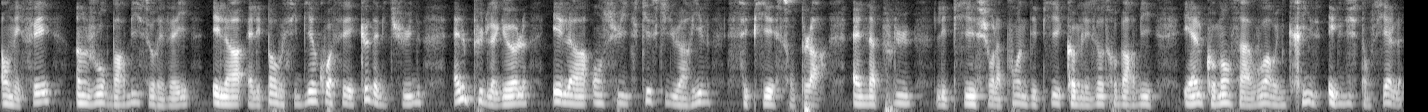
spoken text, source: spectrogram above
En effet, un jour Barbie se réveille, et là, elle n'est pas aussi bien coiffée que d'habitude, elle pue de la gueule, et là, ensuite, qu'est-ce qui lui arrive? Ses pieds sont plats. Elle n'a plus les pieds sur la pointe des pieds comme les autres Barbie, et elle commence à avoir une crise existentielle.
